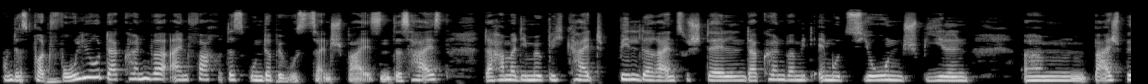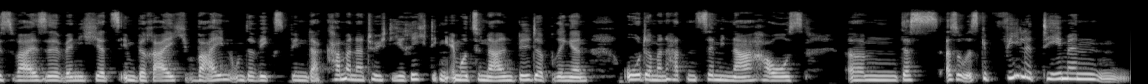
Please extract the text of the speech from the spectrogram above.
Und das Portfolio, da können wir einfach das Unterbewusstsein speisen. Das heißt, da haben wir die Möglichkeit, Bilder reinzustellen, da können wir mit Emotionen spielen. Ähm, beispielsweise, wenn ich jetzt im Bereich Wein unterwegs bin, da kann man natürlich die richtigen emotionalen Bilder bringen. Oder man hat ein Seminarhaus. Ähm, das, also es gibt viele Themen,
